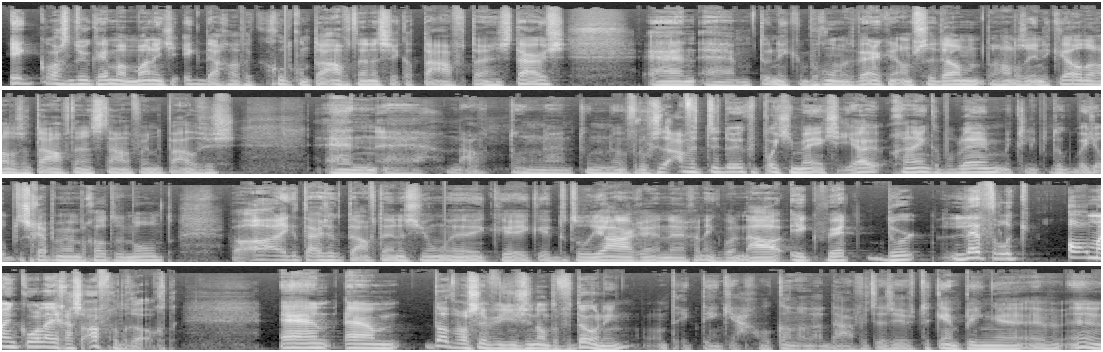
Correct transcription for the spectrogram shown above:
ik was natuurlijk helemaal mannetje. Ik dacht dat ik goed kon tafeltennis. Ik had tafeltennis thuis. En eh, toen ik begon met werken in Amsterdam, dan hadden ze in de kelder hadden ze een tafeltennis staan voor in de pauzes. En uh, nou, toen, uh, toen vroeg ze David, doe ik een potje mee? Ik zei, ja, geen enkel probleem. Ik liep natuurlijk een beetje op te scheppen met mijn grote mond. Ah, ik heb thuis ook tafeltennis, jongen. Ik, ik, ik doe het al jaren. En uh, geen enkel Nou, ik werd door letterlijk al mijn collega's afgedroogd. En um, dat was even een gênante vertoning. Want ik denk, ja, hoe kan dat nou, David? Dus de camping, uh, uh,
